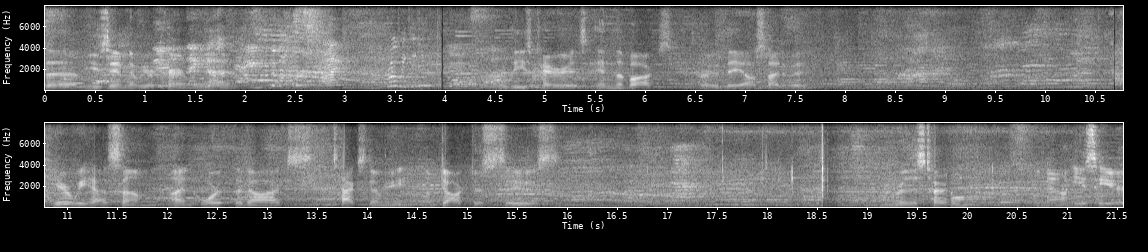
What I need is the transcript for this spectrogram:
the museum that we are currently in. Are these parrots in the box or are they outside of it? Here we have some unorthodox taxidermy of Dr. Seuss. Remember this turtle? Well, now he's here.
